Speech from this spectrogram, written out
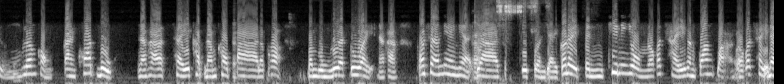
ถึงเรื่องของการคลอดบุตรนะคะ ใช้ขับน้ำเข้าปลาแล้วก็บำรุงเลือดด้วยนะคะ เพราะฉะนั้นเองเนี่ยครับยาสตรีส่วนใหญ่ก็เลยเป็นที่นิยมแล้วก็ใช้กันกว้างขวางแล้วก็ใช้ใน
